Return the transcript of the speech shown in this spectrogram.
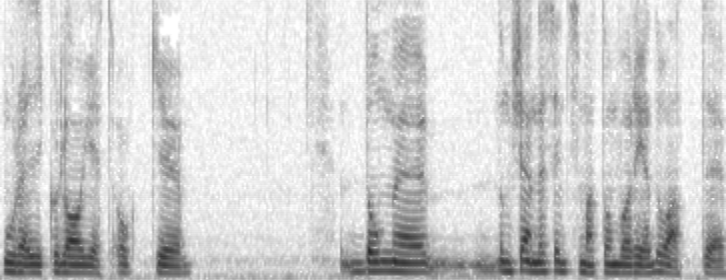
Mora IK-laget och och eh, de, eh, de kände kändes inte som att de var redo att eh,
